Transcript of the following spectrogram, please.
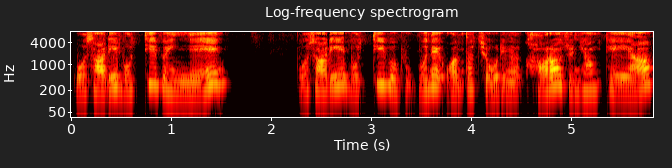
모서리 모티브 있는 모서리 모티브 부분에 원터치 오링을 걸어준 형태예요.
